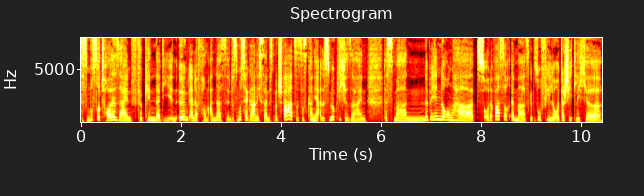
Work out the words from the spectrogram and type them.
das muss so toll sein für Kinder, die in irgendeiner Form anders sind. Das muss ja gar nicht sein, dass man schwarz ist. Das kann ja alles Mögliche sein. Dass man eine Behinderung hat oder was auch immer. Es gibt so viele unterschiedliche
